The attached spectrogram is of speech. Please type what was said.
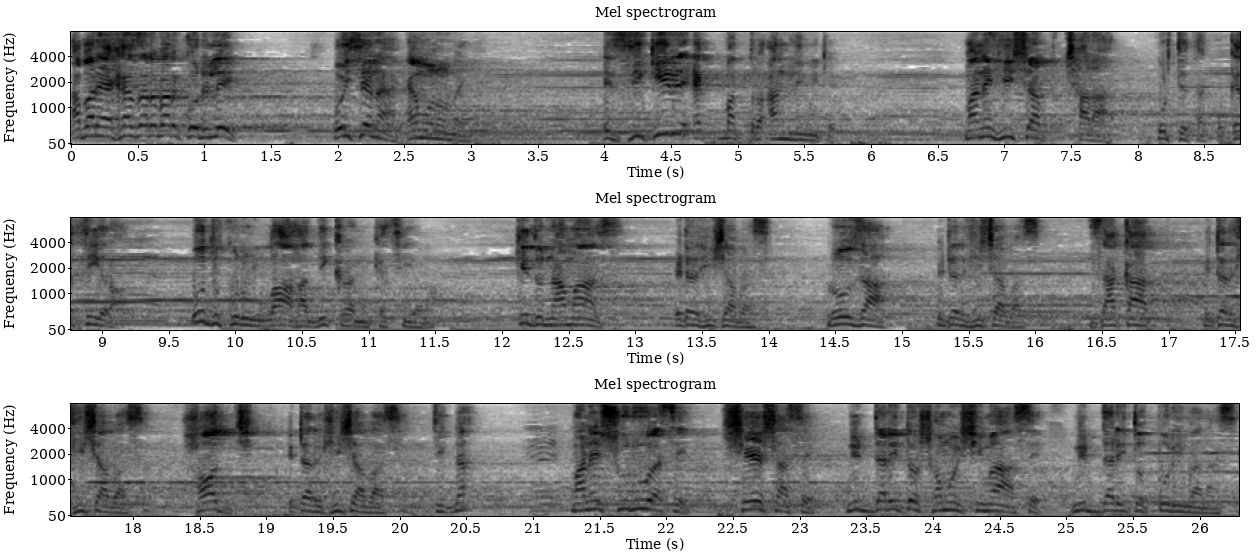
আবার এক হাজার বার করলে হইছে না, এমনও নাই। জিকির একমাত্র আনলিমিটেড মানে হিসাব ছাড়া। করতে থাকো ক্যাথিয়রা উদকুরুল্লাহ দিকরান ক্যাথিয়রা কিন্তু নামাজ, এটার হিসাব আছে। রোজা, এটার হিসাব আছে। জাকাত এটার হিসাব আছে। হজ এটার হিসাব আছে। ঠিক না? মানে শুরু আছে, শেষ আছে। নির্ধারিত সময়সীমা আছে, নির্ধারিত পরিমাণ আছে।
